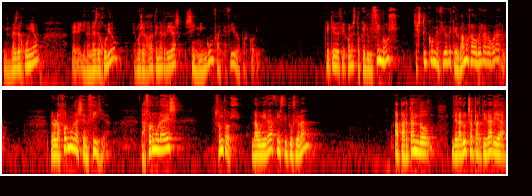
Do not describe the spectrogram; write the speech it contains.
en el mes de junio y en el mes de julio hemos llegado a tener días sin ningún fallecido por COVID. ¿Qué quiero decir con esto? Que lo hicimos y estoy convencido de que vamos a volver a lograrlo. Pero la fórmula es sencilla. La fórmula es, son dos, la unidad institucional, apartando de la lucha partidaria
